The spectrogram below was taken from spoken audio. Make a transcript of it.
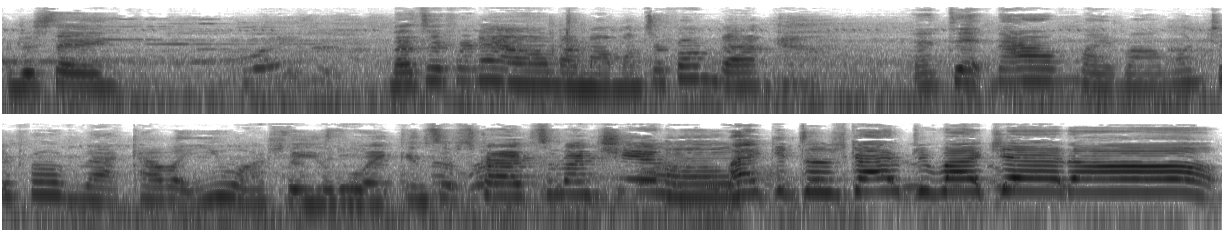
And just say, that's it for now. My mom wants her phone back. That's it now. My mom wants her phone back. How about you watch the Please video? like and subscribe to my channel. Like and subscribe to my channel.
